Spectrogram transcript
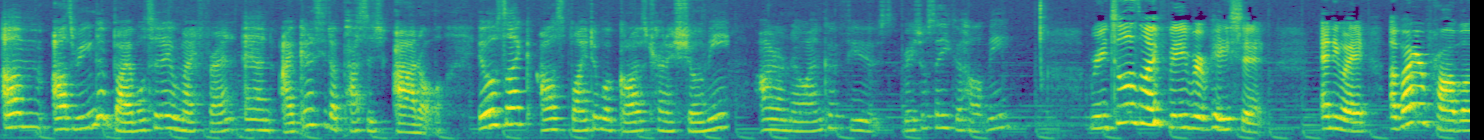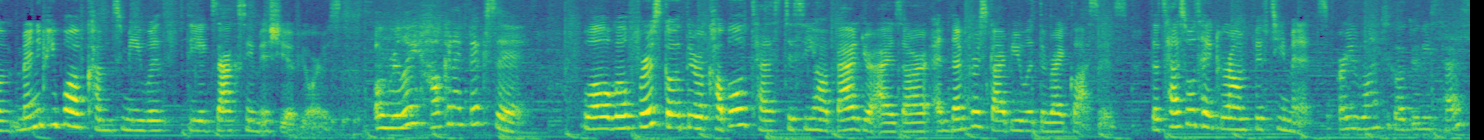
Um, I was reading the Bible today with my friend, and I couldn't see the passage at all. It was like I was blind to what God is trying to show me. I don't know, I'm confused. Rachel said you could help me. Rachel is my favorite patient. Anyway, about your problem, many people have come to me with the exact same issue of yours. Oh, really? How can I fix it? Well, we'll first go through a couple of tests to see how bad your eyes are and then prescribe you with the right glasses. The test will take around 15 minutes. Are you willing to go through these tests?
